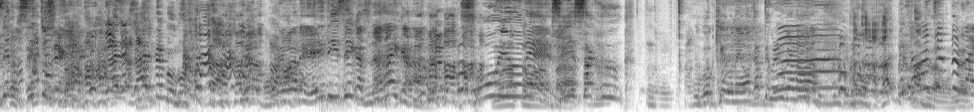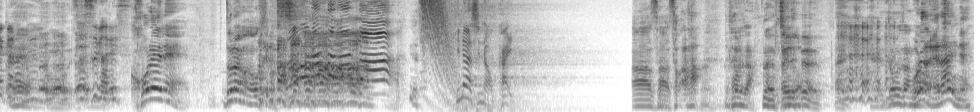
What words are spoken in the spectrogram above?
全部セットしなきゃいけない赤いペンももらった。俺はね AD 生活長いからそういうね制作動きをね分かってくれるかな。赤いペンなんてだも30ん分前からね。ね。さすがです。これねドラマが起きてます。木梨の会ああさあさああタモさんはい。タモさんの俺ら偉いね。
